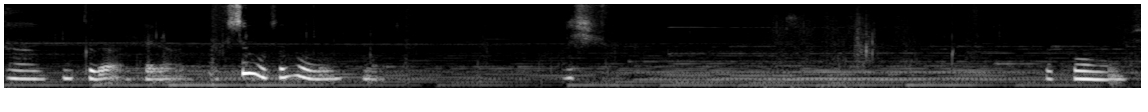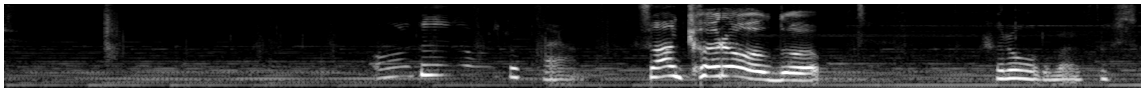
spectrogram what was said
Tamam bu kadar herhalde. Akşam olsa mı olur? Ay. Yok olmamış. Arkadaşlar çok karanlık. Şu an kör oldum. Kör oldum arkadaşlar.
